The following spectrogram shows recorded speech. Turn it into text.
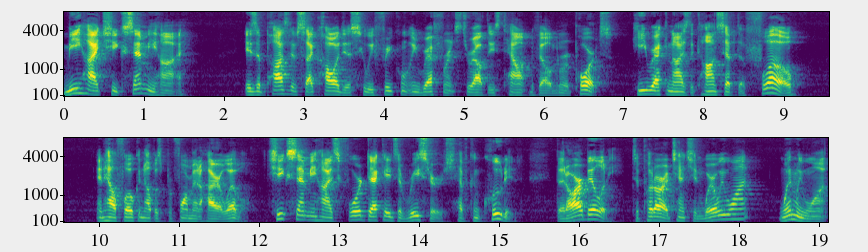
Mihaly Csikszentmihalyi is a positive psychologist who we frequently reference throughout these talent development reports. He recognized the concept of flow and how flow can help us perform at a higher level. Csikszentmihalyi's four decades of research have concluded that our ability to put our attention where we want, when we want,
